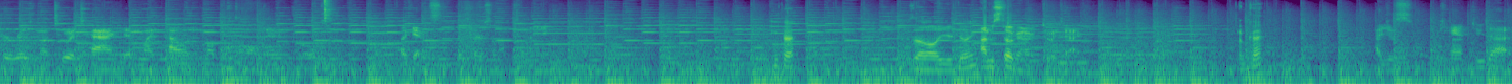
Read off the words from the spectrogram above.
charisma to attack and my paladin level to all damage rolls against the person I'm fighting. Okay. Is that all you're doing? I'm still going to attack. Okay. I just can't do that.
